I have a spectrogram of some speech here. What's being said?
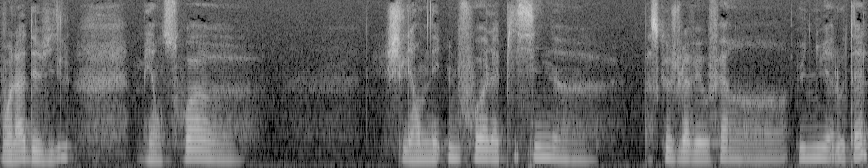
voilà, des villes. Mais en soi, je l'ai emmené une fois à la piscine parce que je lui avais offert une nuit à l'hôtel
